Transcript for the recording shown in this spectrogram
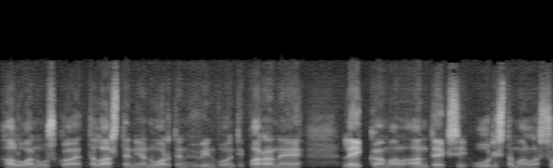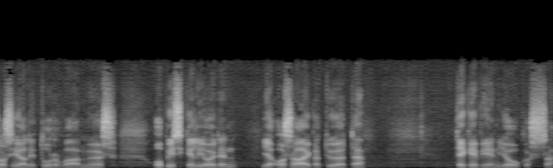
haluan uskoa, että lasten ja nuorten hyvinvointi paranee leikkaamalla anteeksi, uudistamalla sosiaaliturvaa myös opiskelijoiden ja osa-aikatyötä tekevien joukossa.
